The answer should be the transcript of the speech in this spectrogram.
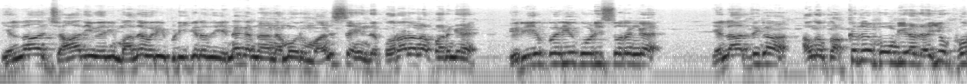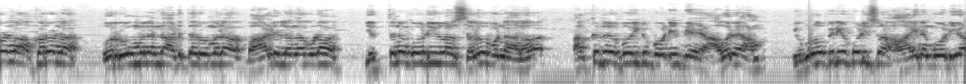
எல்லா ஜாதி வரி மத வரி பிடிக்கிறது என்னங்க நம்ம ஒரு மனுஷன். இந்த கொரோனா பாருங்க. பெரிய பெரிய கோடீஸ்வரங்க. எல்லாத்துக்கும் அவங்க பக்கத்துல போக முடியாது. ஐயோ கொரோனா கொரோனா ஒரு ரூம்ல இருந்து அடுத்த ரூம்ல வார்டுல இருந்தா கூட எத்தனை கோடி ரூபா செலவு பண்ணாலும் பக்கத்துல போய்க்கு போட முடியாது. அவரு இவ்வளவு பெரிய கோடீஸ்வரர் ஆயிரம் கோடியோ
